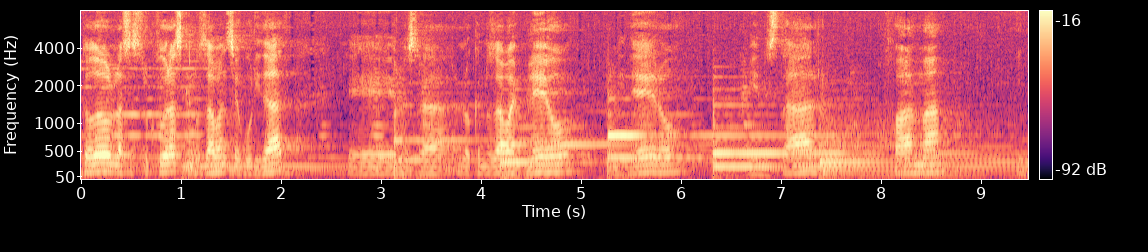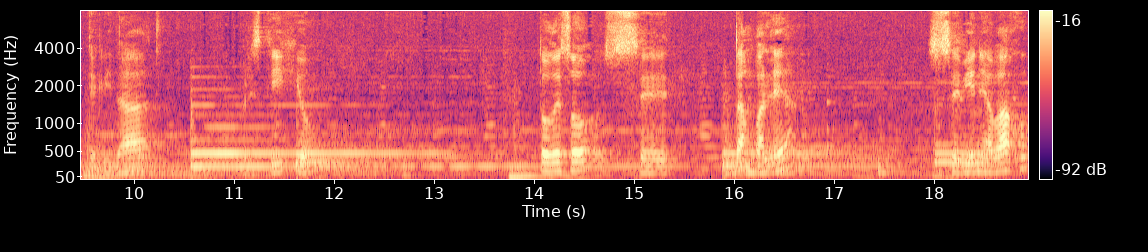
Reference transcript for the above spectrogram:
todas las estructuras que nos daban seguridad, eh, nuestra, lo que nos daba empleo, dinero, bienestar, fama, integridad, prestigio, todo eso se tambalea, se viene abajo,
